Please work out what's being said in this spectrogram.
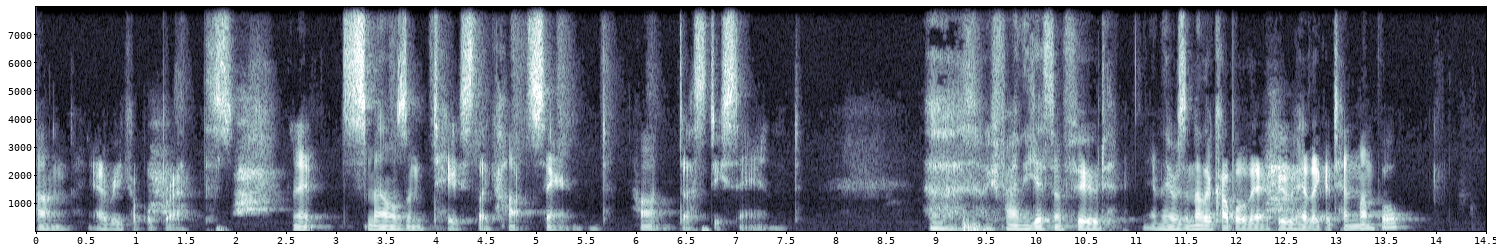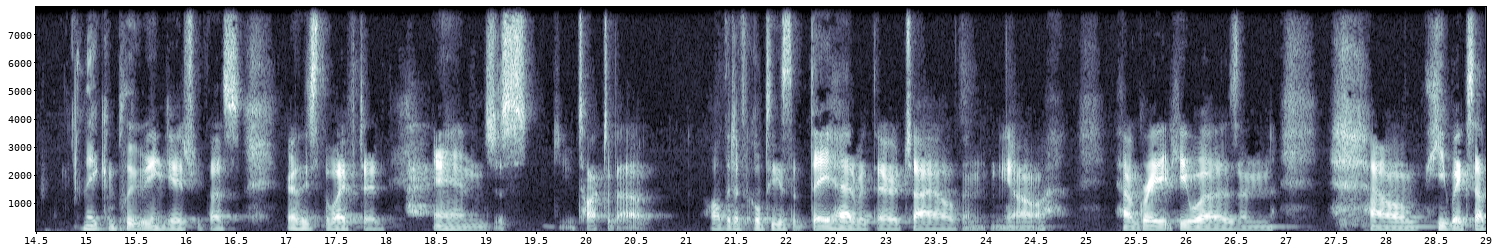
tongue every couple breaths. And it smells and tastes like hot sand, hot, dusty sand. we finally get some food. And there was another couple there who had like a 10 month old. They completely engaged with us, or at least the wife did, and just talked about all the difficulties that they had with their child and, you know, how great he was and how he wakes up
